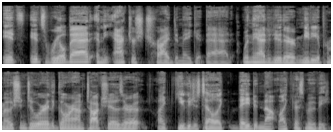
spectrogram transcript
It's it's real bad and the actors tried to make it bad. When they had to do their media promotion tour that go around talk shows or like you could just tell like they did not like this movie.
